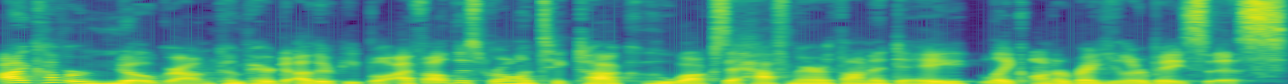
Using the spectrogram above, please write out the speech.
I cover no ground compared to other people. I follow this girl on TikTok who walks a half marathon a day, like on a regular basis.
